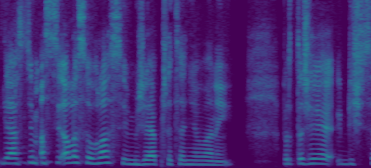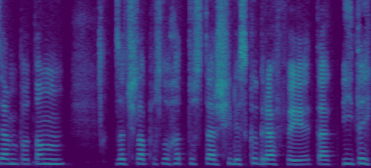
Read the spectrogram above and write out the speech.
já s tím asi ale souhlasím, že je přeceňovaný. Protože když jsem potom začala poslouchat tu starší diskografii, tak ji teď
